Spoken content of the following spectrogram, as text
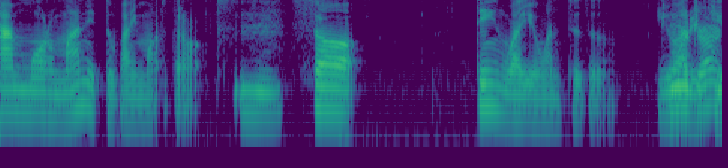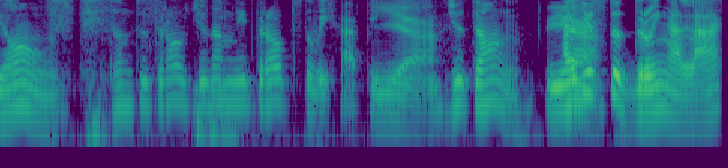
have more money to buy more drugs. hmm So think what you want to do. You More are drugs. young. Don't do drugs. You don't need drugs to be happy. Yeah. You don't. Yeah. I used to drink a lot.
